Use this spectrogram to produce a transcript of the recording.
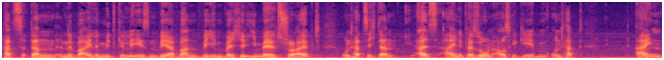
hat dann eine Weile mitgelesen, wer wann wem welche E-Mails schreibt und hat sich dann als eine Person ausgegeben und hat ein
